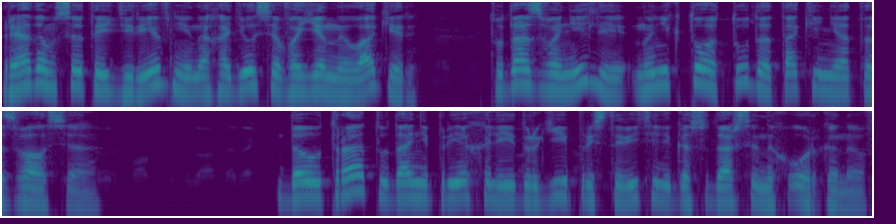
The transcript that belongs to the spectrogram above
Рядом с этой деревней находился военный лагерь. Туда звонили, но никто оттуда так и не отозвался. До утра туда не приехали и другие представители государственных органов.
